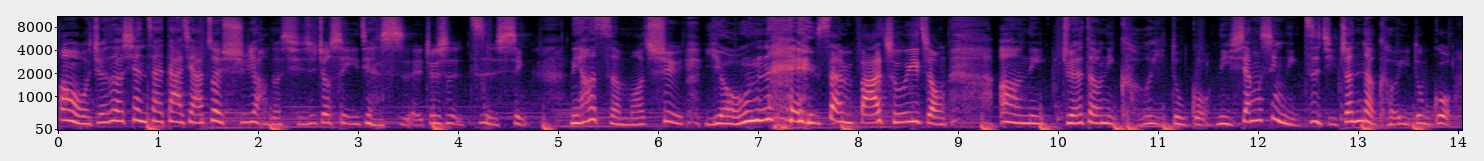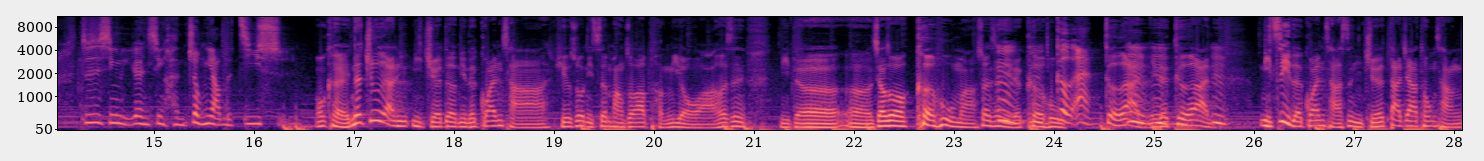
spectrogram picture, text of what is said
哦，我觉得现在大家最需要的其实就是一件事，哎，就是自信。你要怎么去由内 散发出一种，呃，你觉得你可以度过，你相信你自己真的可以度过，这是心理韧性很重要的基石。OK，那 Julia，你你觉得你的观察啊，比如说你身旁周到朋友啊，或是你的呃叫做客户吗？算是你的客户、嗯嗯、个案个案，你的个案。你自己的观察是，你觉得大家通常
